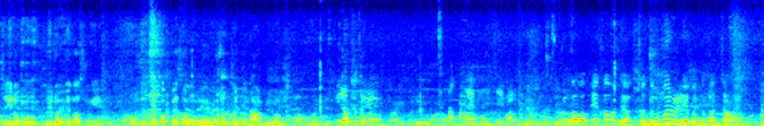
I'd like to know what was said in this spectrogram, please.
이제 이러고 브이로그에 나중에 내 거 뺏어 먹는 버티기 이렇게 악마의 편집이. 이거 읽어보세요. 저 눈물 흘리고 있는 거 같잖아요.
